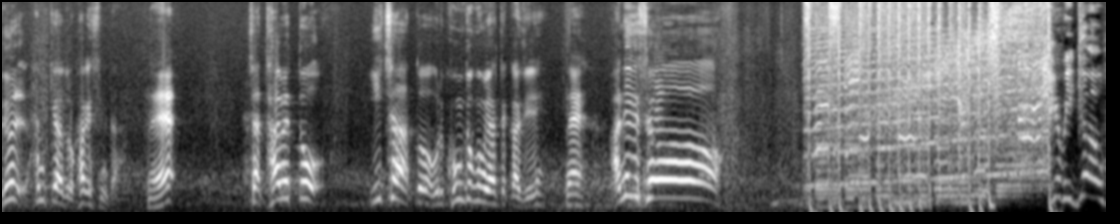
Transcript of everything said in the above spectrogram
늘 함께 하도록 하겠습니다. 네. 자, 다음에 또 2차 또 우리 공동 구매할 때까지 네. 안녕히 계세요. Here we go.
